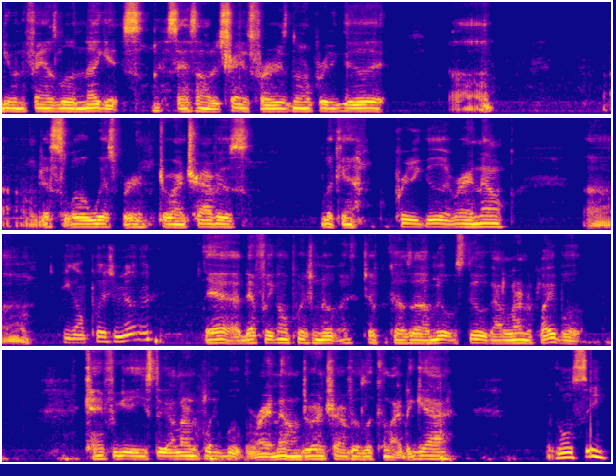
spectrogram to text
giving the fans little nuggets. Saying some of the transfers doing pretty good. Um, Um, just a little whisper. Jordan Travis looking pretty good right now. Um, He gonna push Milton. yeah, definitely gonna push Milton just because uh, Milton still got to learn the playbook. Can't forget he still got to learn the playbook. But right now, Jordan Travis looking like the guy. We're gonna see.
